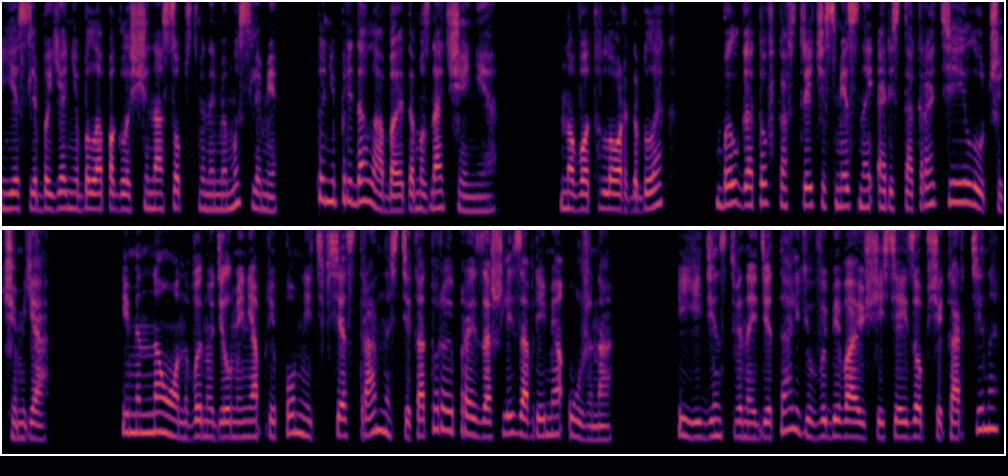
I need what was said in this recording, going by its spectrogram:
Если бы я не была поглощена собственными мыслями, то не придала бы этому значения. Но вот лорд Блэк был готов ко встрече с местной аристократией лучше, чем я. Именно он вынудил меня припомнить все странности, которые произошли за время ужина. И единственной деталью, выбивающейся из общей картины,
